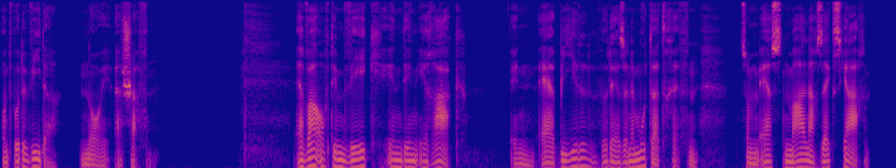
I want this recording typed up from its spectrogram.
und wurde wieder neu erschaffen. Er war auf dem Weg in den Irak. In Erbil würde er seine Mutter treffen, zum ersten Mal nach sechs Jahren.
